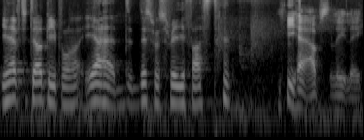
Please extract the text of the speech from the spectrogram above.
you have to tell people, yeah, th- this was really fast. yeah, absolutely.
